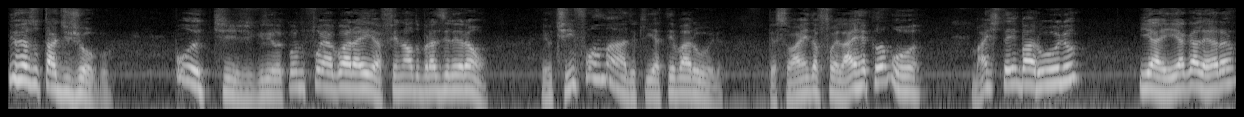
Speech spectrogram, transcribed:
E o resultado de jogo? Putz, grila, quando foi agora aí a final do Brasileirão? Eu tinha informado que ia ter barulho. O pessoal ainda foi lá e reclamou. Mas tem barulho e aí a galera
